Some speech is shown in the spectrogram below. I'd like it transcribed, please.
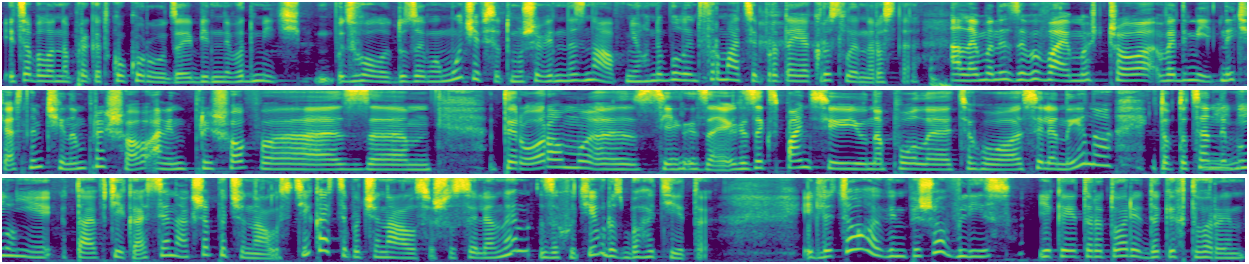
І це була, наприклад, кукурудза, і бідний ведмідь з голоду зиму мучився, тому що він не знав, в нього не було інформації про те, як рослина росте. Але ми не забуваємо, що ведмідь нечесним чином прийшов, а він прийшов е, з терором, е, з, я не знаю, з експансією на поле цього селянина. Тобто це ні, не було. Ні, ні. Та в тій касті інакше починалось. В тій касті починалося, що селянин захотів розбагатіти. І для цього він пішов в ліс, який є територією диких тварин,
